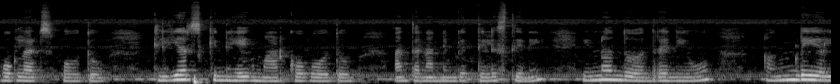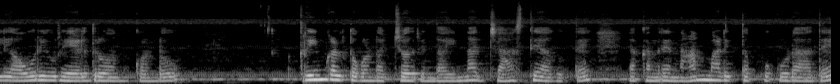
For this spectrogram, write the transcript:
ಹೋಗಲಾಡಿಸ್ಬೋದು, ಕ್ಲಿಯರ್ ಸ್ಕಿನ್ ಹೇಗೆ ಮಾಡ್ಕೋಬೋದು ಅಂತ ನಾನು ನಿಮಗೆ ತಿಳಿಸ್ತೀನಿ. ಇನ್ನೊಂದು ಅಂದರೆ ನೀವು ಅಂಗಡಿಯಲ್ಲಿ ಅವ್ರಿವ್ರು ಹೇಳಿದ್ರು ಅಂದ್ಕೊಂಡು ಕ್ರೀಮ್ಗಳು ತೊಗೊಂಡು ಹಚ್ಚೋದ್ರಿಂದ ಇನ್ನೂ ಜಾಸ್ತಿ ಆಗುತ್ತೆ. ಯಾಕಂದರೆ ನಾನು ಮಾಡಿದ ತಪ್ಪು ಕೂಡ ಅದೇ.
